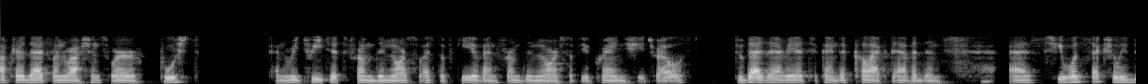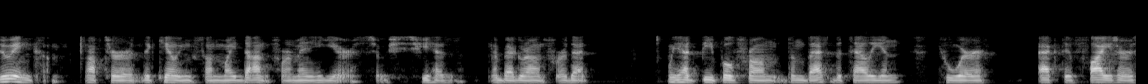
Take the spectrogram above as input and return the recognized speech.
after that, when Russians were pushed and retreated from the northwest of Kiev and from the north of Ukraine, she travels to that area to kind of collect evidence, as she was actually doing after the killings on Maidan for many years. So she, has a background for that. We had people from Donbass Battalion who were active fighters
